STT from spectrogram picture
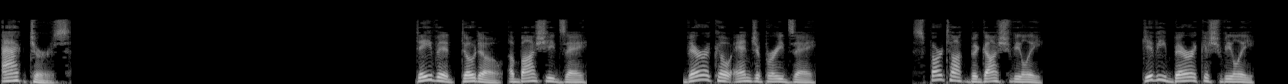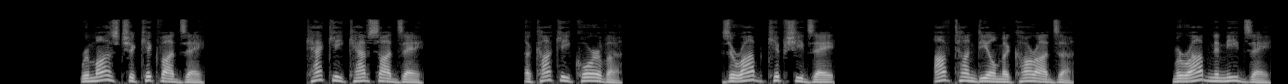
Actors David Dodo Abashidze Veriko Anjaparidze. Spartak Bagashvili. Givi Barakashvili. Ramaz Chkhikvadze Kaki Kavsadze. Akaki Khorava Zurab Kipshidze Avtandil Makharadze Marab Nanidze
